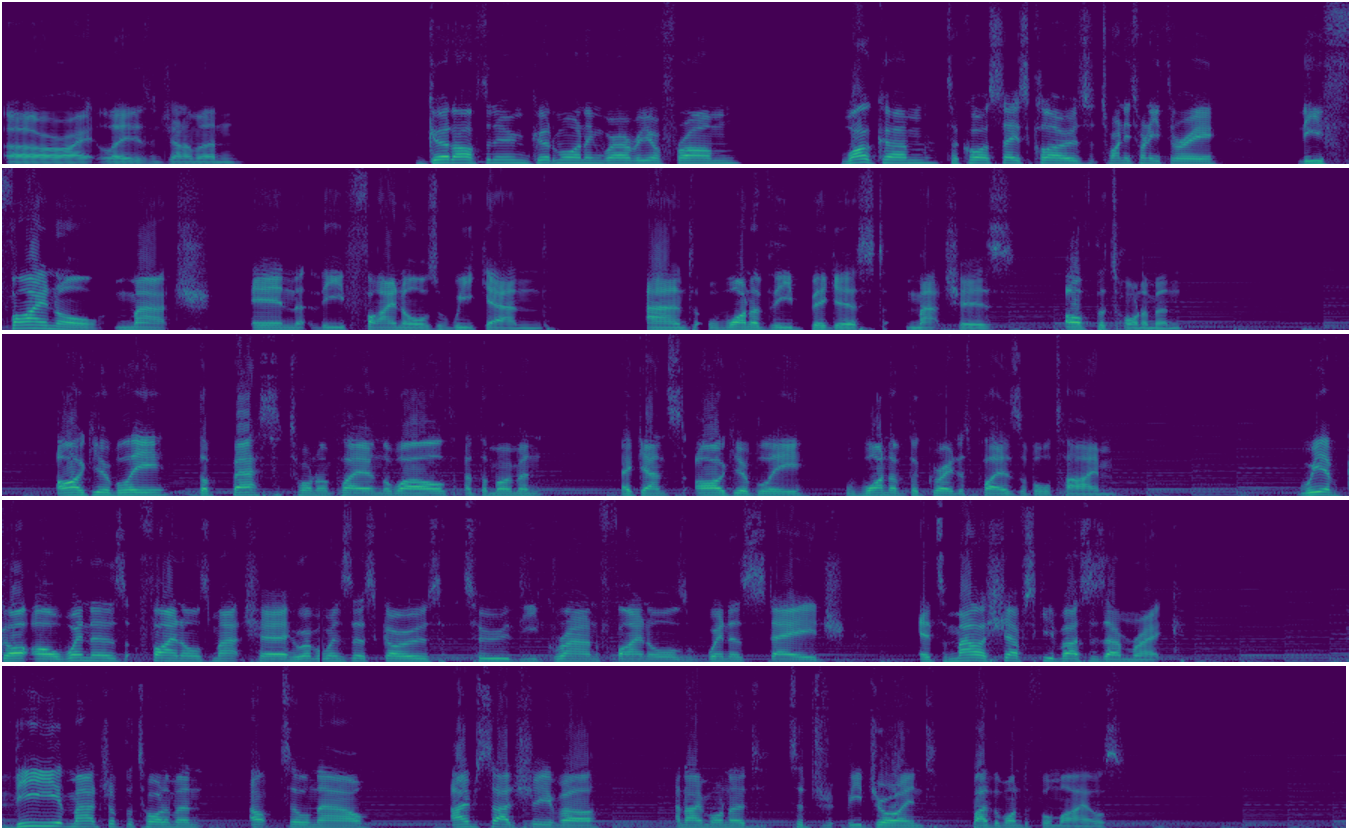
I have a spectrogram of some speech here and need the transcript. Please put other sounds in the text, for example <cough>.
All right, ladies and gentlemen. Good afternoon, good morning, wherever you're from. Welcome to Corsace Closed 2023, the final match in the finals weekend, and one of the biggest matches of the tournament. Arguably the best tournament player in the world at the moment, against arguably one of the greatest players of all time, we have got our winners finals match here. Whoever wins this goes to the grand finals winners stage. It's Malashevsky versus Emrek. The match of the tournament up till now. I'm Sad Shiva, and I'm honored to be joined by the wonderful Miles.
